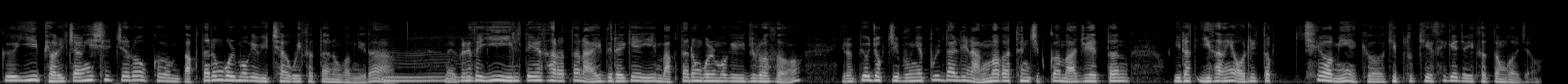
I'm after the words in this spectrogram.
그 이 별장이 실제로 그 막다른 골목에 위치하고 있었다는 겁니다. 음. 네, 그래서 이 일대에 살았던 아이들에게 이 막다른 골목에 이르러서 이런 뾰족 지붕에 뿔 달린 악마 같은 집과 마주했던 이상의 어릴 적 체험이 그 깊숙이 새겨져 있었던 거죠.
